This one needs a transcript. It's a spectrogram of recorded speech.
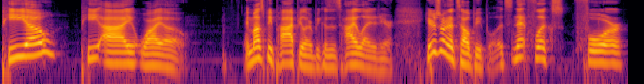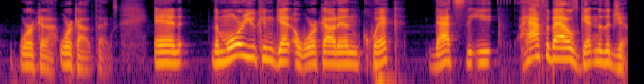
P-O, P-I-Y-O. It must be popular because it's highlighted here. Here's what I'm gonna tell people: it's Netflix for working out workout things, and the more you can get a workout in quick, that's the half the battle's getting to the gym.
